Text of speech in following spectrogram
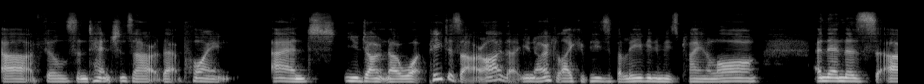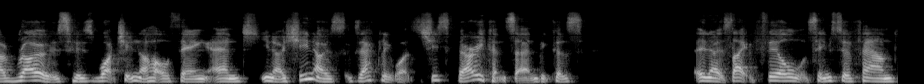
uh, Phil's intentions are at that point, and you don't know what Peter's are either. You know, like if he's believing him, he's playing along. And then there's uh, Rose who's watching the whole thing, and you know she knows exactly what she's very concerned because you know it's like Phil seems to have found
